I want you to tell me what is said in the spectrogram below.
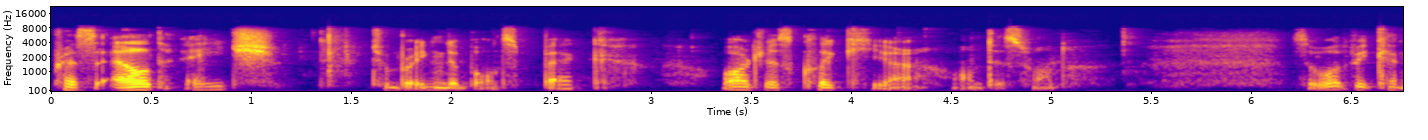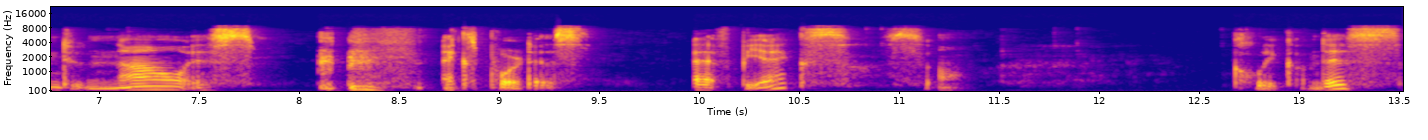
Press Alt H to bring the bones back or just click here on this one. So what we can do now is export as FBX. So click on this,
